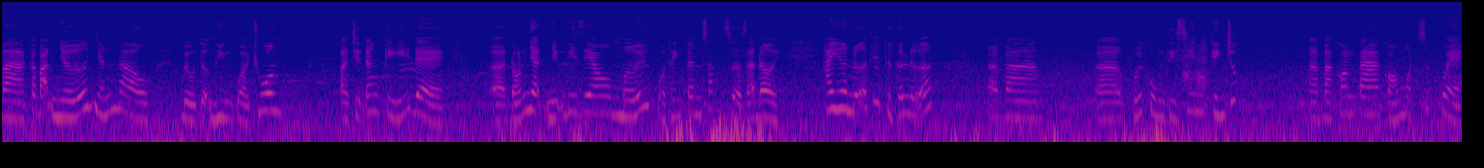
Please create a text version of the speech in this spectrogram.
Và các bạn nhớ nhấn vào biểu tượng hình quả chuông và chữ đăng ký để ờ, đón nhận những video mới của Thanh Tân sắp sửa ra đời hay hơn nữa, thiết thực hơn nữa Ờ, và à, cuối cùng thì xin kính chúc à, bà con ta có một sức khỏe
